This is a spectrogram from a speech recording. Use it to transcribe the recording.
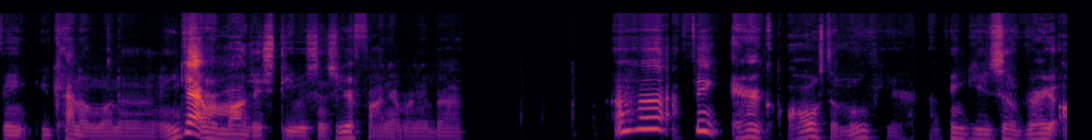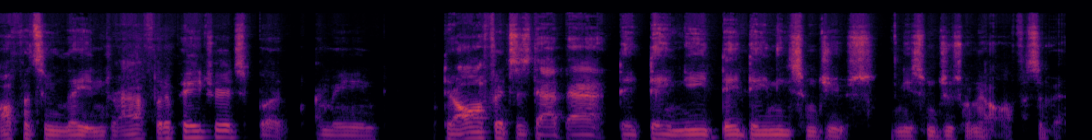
think you kind of want to. And you got Rhamondre Stevenson, so you're fine at running back. Uh. I think Erick All's the move here. I think he's a very offensively laden draft for the Patriots, but I mean, their offense is that bad. They they need they they need some juice. They need some juice on that offensive end.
